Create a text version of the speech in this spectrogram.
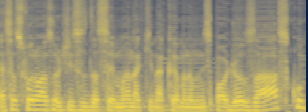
Essas foram as notícias da semana aqui na Câmara Municipal de Osasco.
